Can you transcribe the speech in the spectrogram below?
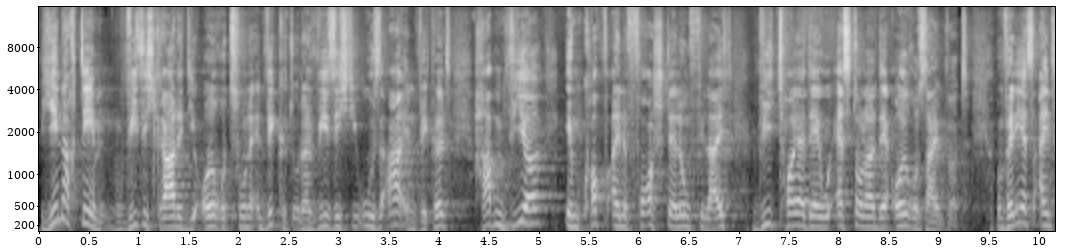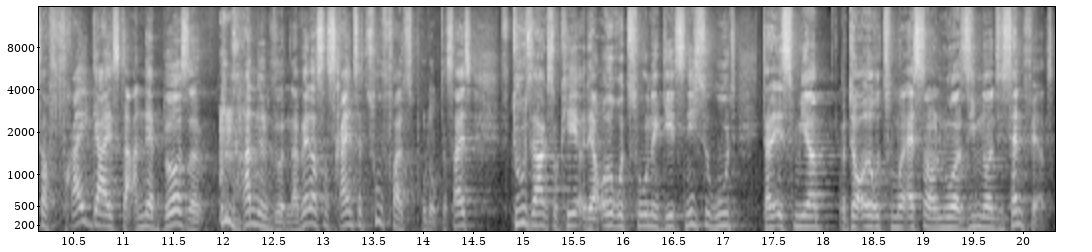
Je nachdem, wie sich gerade die Eurozone entwickelt oder wie sich die USA entwickelt, haben wir im Kopf eine Vorstellung vielleicht, wie teuer der US-Dollar, der Euro sein wird. Und wenn jetzt einfach Freigeister an der Börse handeln würden, dann wäre das das reinste Zufallsprodukt. Das heißt, du sagst, okay, der Eurozone geht es nicht so gut, dann ist mir der Euro zum US-Dollar nur 97 Cent wert.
